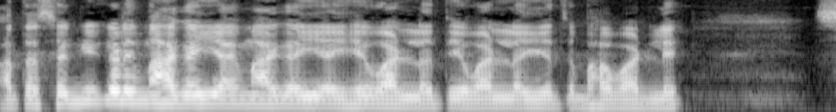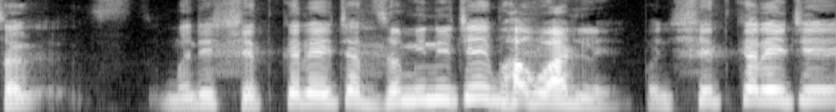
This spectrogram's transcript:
आता सगळीकडे महागाई आहे महागाई आहे हे वाढलं ते वाढलं याचे भाव वाढले. सग म्हणजे शेतकऱ्याच्या जमिनीचेही भाव वाढले पण शेतकऱ्याचे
